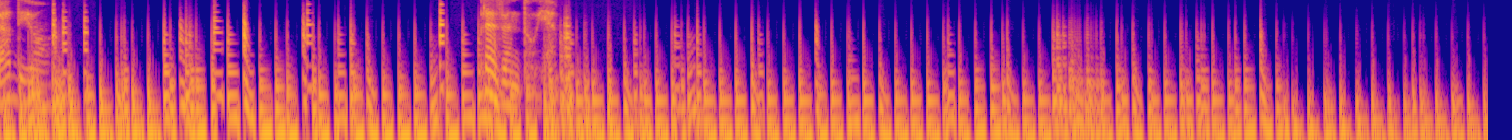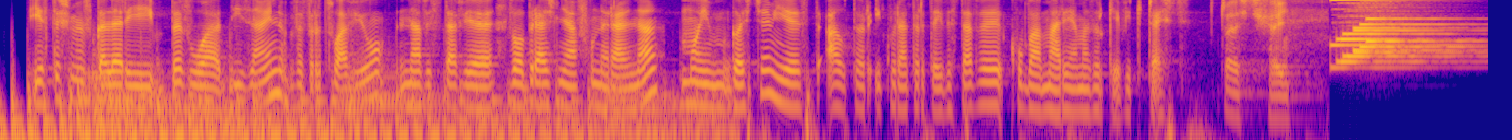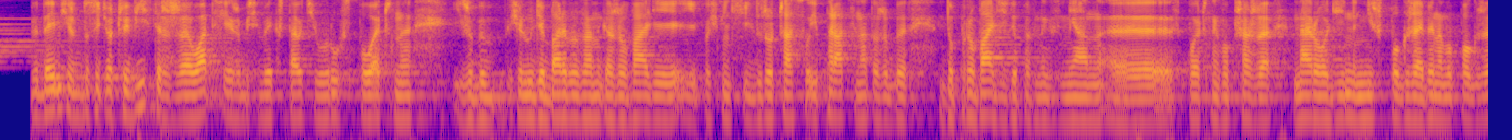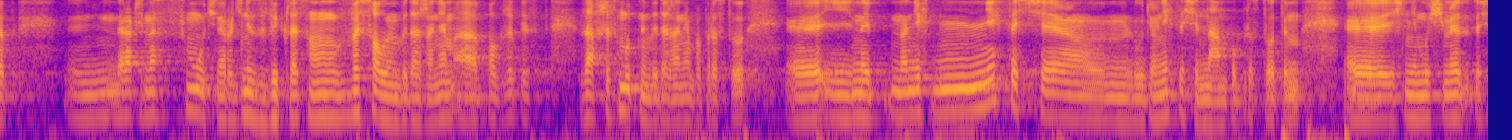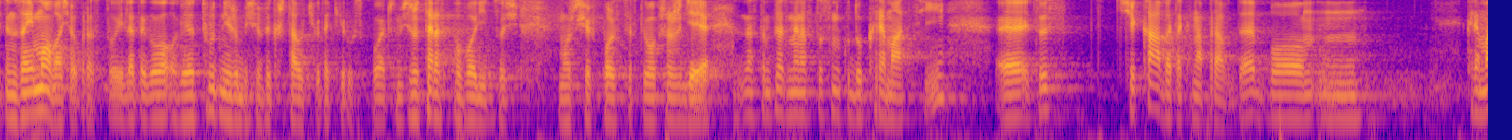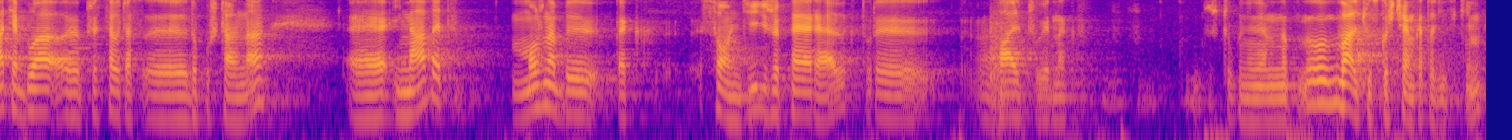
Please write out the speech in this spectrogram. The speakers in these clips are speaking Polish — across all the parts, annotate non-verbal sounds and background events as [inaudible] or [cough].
Radio prezentuje. Jesteśmy w galerii BWA Design we Wrocławiu na wystawie Wyobraźnia Funeralna. Moim gościem jest autor i kurator tej wystawy Kuba Maria Mazurkiewicz. Cześć. Cześć, hej. Wydaje mi się że dosyć oczywiste, że łatwiej, żeby się wykształcił ruch społeczny i żeby się ludzie bardzo zaangażowali i poświęcili dużo czasu i pracy na to, żeby doprowadzić do pewnych zmian e, społecznych w obszarze narodzin niż w pogrzebie, no bo pogrzeb raczej nas smuci. Narodziny zwykle są wesołym wydarzeniem, a pogrzeb jest zawsze smutnym wydarzeniem po prostu. Y, I no nie, nie chce się ludziom, nie chce się nam po prostu o tym, y, jeśli nie musimy się tym zajmować po prostu i dlatego o wiele trudniej, żeby się wykształcił taki ruch społeczny. Myślę, że teraz powoli coś może się w Polsce w tym obszarze dzieje. Nastąpiła zmiana w stosunku do kremacji, co jest ciekawe tak naprawdę, bo mm, kremacja była e, przez cały czas e, dopuszczalna e, i nawet można by tak sądzić, że PRL, który walczył jednak, szczególnie nie wiem, no, no walczył z Kościołem katolickim,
